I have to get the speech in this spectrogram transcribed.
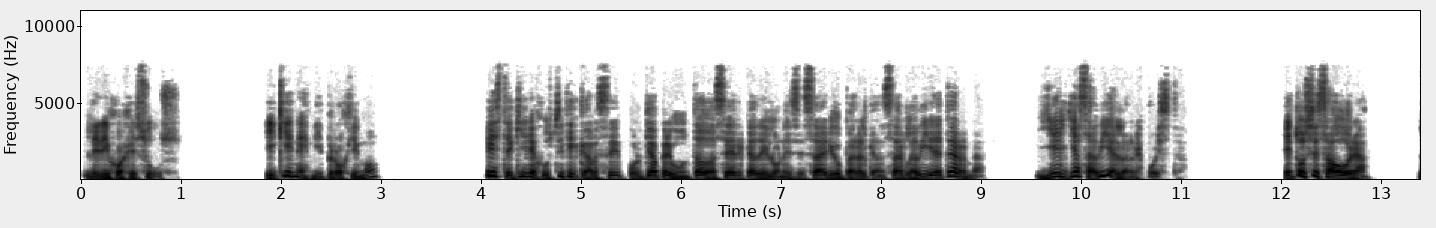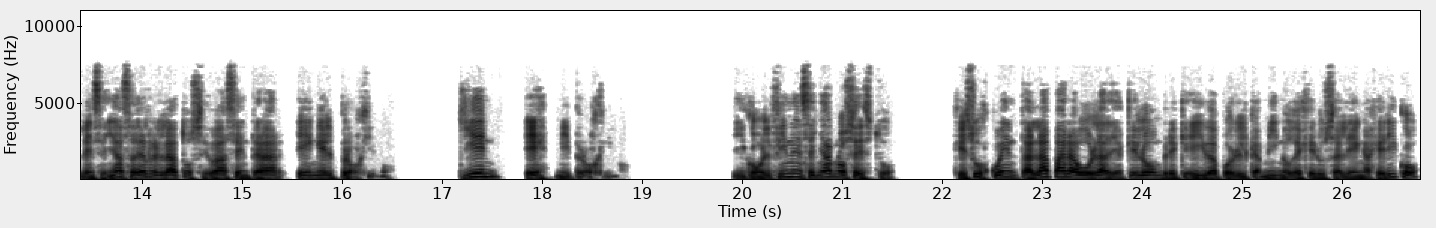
le dijo a Jesús, ¿y quién es mi prójimo? Este quiere justificarse porque ha preguntado acerca de lo necesario para alcanzar la vida eterna, y él ya sabía la respuesta. Entonces ahora, la enseñanza del relato se va a centrar en el prójimo. ¿Quién es mi prójimo? Y con el fin de enseñarnos esto, Jesús cuenta la parábola de aquel hombre que iba por el camino de Jerusalén a Jericó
